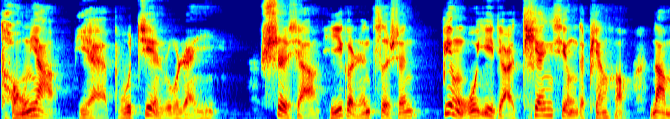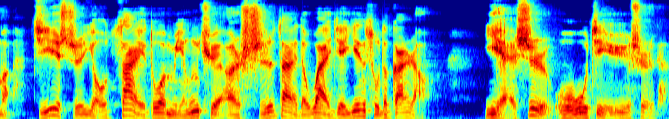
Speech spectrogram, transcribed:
同样也不尽如人意。试想，一个人自身。并无一点天性的偏好，那么即使有再多明确而实在的外界因素的干扰，也是无济于事的。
